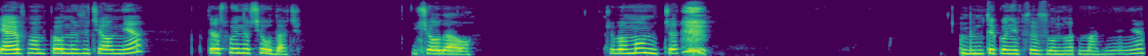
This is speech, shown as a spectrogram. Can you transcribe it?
Ja już mam pełne życie o mnie. Teraz powinno się udać. I się udało. Trzeba mądrze. Bym tego nie przeżył normalnie, nie?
